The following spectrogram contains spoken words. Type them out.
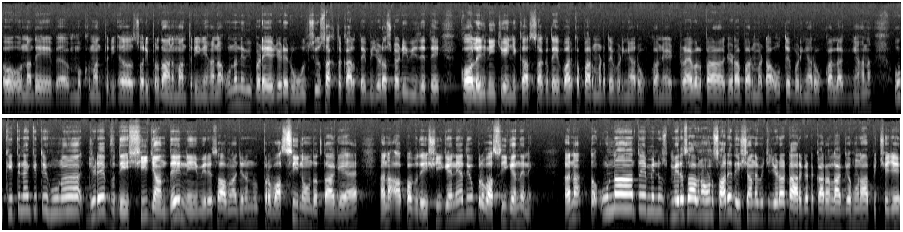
ਉਹਨਾਂ ਦੇ ਮੁੱਖ ਮੰਤਰੀ ਸੌਰੀ ਪ੍ਰਧਾਨ ਮੰਤਰੀ ਨੇ ਹਨਾ, ਉਹਨਾਂ ਨੇ ਵੀ ਬੜੇ ਜਿਹੜੇ ਰੂਲ ਸੀ ਉਹ ਸਖਤ ਕਰਤੇ ਵੀ ਜਿਹੜਾ ਸਟੱਡੀ ਵੀਜ਼ੇ ਤੇ ਕਾਲਜ ਨਹੀਂ ਚੇਂਜ ਕਰ ਸਕਦੇ ਵਰਕ ਪਰਮਿਟ ਤੇ ਬੜੀਆਂ ਰੋਕਾਂ ਨੇ ਟਰੈਵਲ ਜਿਹੜਾ ਪਰਮਿਟ ਆ, ਉਹ ਤੇ ਬੜੀਆਂ ਰੋਕਾਂ ਲੱਗ ਗਈਆਂ ਹਨਾ। ਉਹ ਕਿਤੇ ਨਾ ਕਿਤੇ ਹੁਣ ਜਿਹੜੇ ਵਿਦੇਸ਼ੀ ਜਾਂਦੇ ਨੇ ਮੇਰੇ ਹਿਸਾਬ ਨਾਲ ਜਿਹਨਾਂ ਨੂੰ ਪ੍ਰਵਾਸੀ ਨਾਂ ਦਿੱਤਾ ਗਿਆ ਹੈ, ਹਨਾ, ਆਪਾਂ ਵਿਦੇਸ਼ੀ ਕਹਿੰਦੇ ਆ ਤੇ ਉਹ ਪ੍ਰਵਾਸੀ ਕਹਿੰਦੇ ਨੇ, ਹਨਾ। ਤਾਂ ਉਹਨਾਂ ਤੇ ਮੈਨੂੰ ਮੇਰੇ ਹਿਸਾਬ ਨਾਲ ਹੁਣ ਸਾਰੇ ਦੇਸ਼ਾਂ ਦੇ ਵਿੱਚ ਜਿਹੜਾ ਟਾਰਗੇਟ ਕਰਨ ਲੱਗ ਗਏ, ਹੁਣ ਆ ਪਿੱਛੇ ਜੇ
